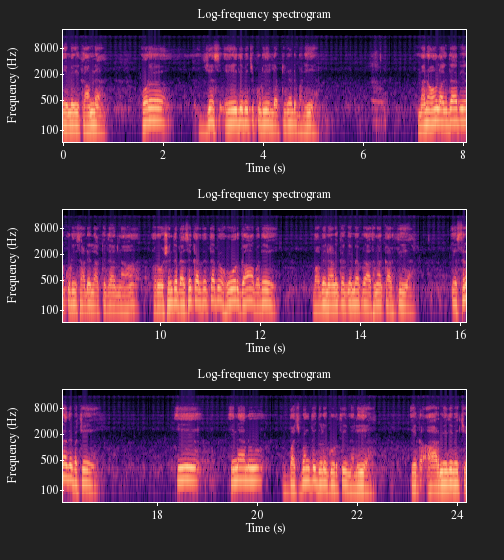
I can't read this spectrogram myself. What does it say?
ਇਹ ਮੇਰੀ ਕਾਮਨਾ ਹੈ। ਔਰ ਜਿਸ ਏਜ ਦੇ ਵਿੱਚ ਕੁੜੀ ਲੈਫਟੀਨੈਂਟ ਬਣੀ ਹੈ, ਮੈਨੂੰ ਇਉਂ ਲੱਗਦਾ ਵੀ ਇਹ ਕੁੜੀ ਸਾਡੇ ਇਲਾਕੇ ਦਾ ਨਾਂ ਰੋਸ਼ਨ ਤੇ ਵੈਸੇ ਕਰ ਦਿੱਤਾ ਵੀ ਹੋਰ ਗਾਂ ਵਧੇ। ਬਾਬੇ ਨਾਨਕ ਅੱਗੇ ਮੈਂ ਪ੍ਰਾਰਥਨਾ ਕਰਤੀ ਆ। ਇਸ ਤਰ੍ਹਾਂ ਦੇ ਬੱਚੇ ਇਹ ਇਹਨਾਂ ਨੂੰ ਬਚਪਨ ਤੇ ਜਿਹੜੀ ਗੁਰਤੀ ਮਿਲੀ ਹੈ ਇੱਕ ਆਰਮੀ ਦੇ ਵਿੱਚ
